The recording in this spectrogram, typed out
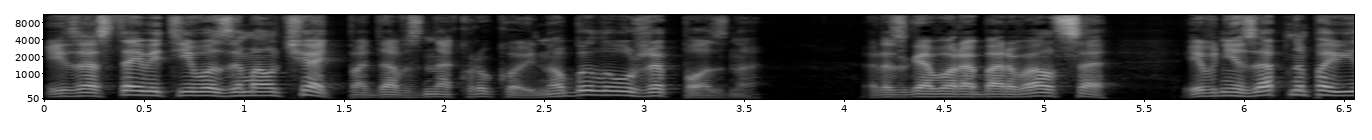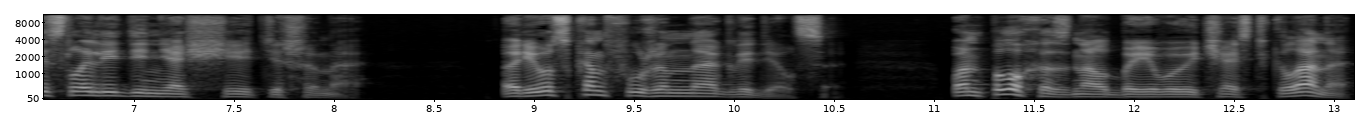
и заставить его замолчать, подав знак рукой, но было уже поздно. Разговор оборвался, и внезапно повисла леденящая тишина. Рюс конфуженно огляделся. Он плохо знал боевую часть клана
